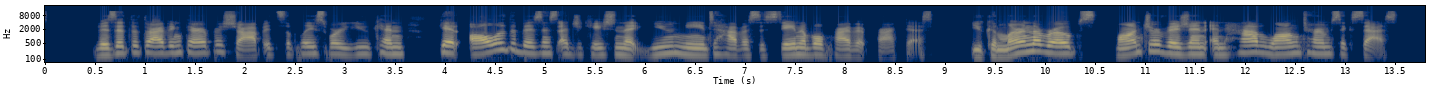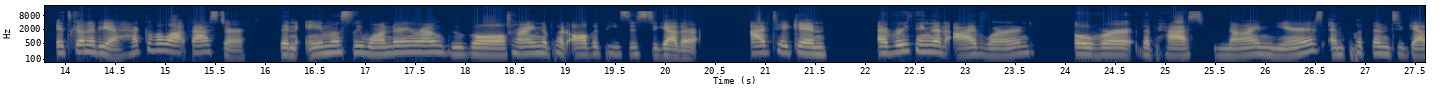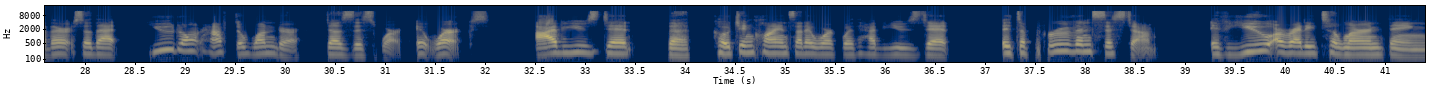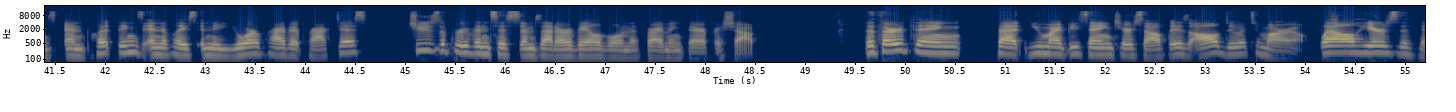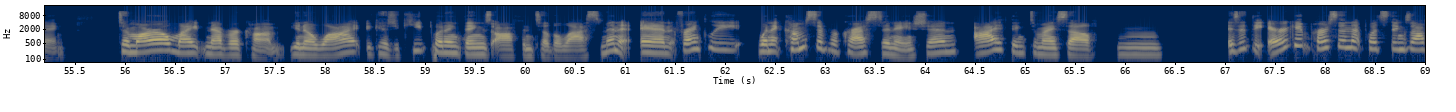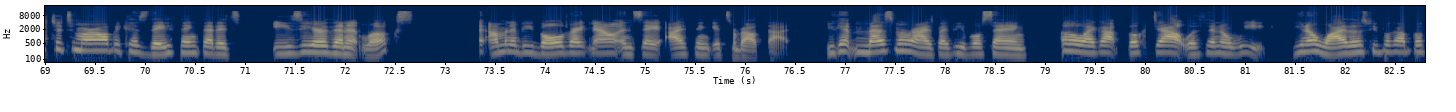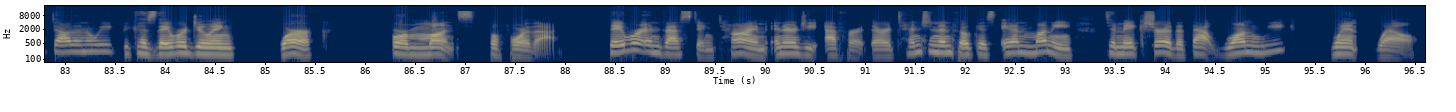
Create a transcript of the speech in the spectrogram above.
visit the Thriving Therapist shop. It's the place where you can get all of the business education that you need to have a sustainable private practice. You can learn the ropes, launch your vision, and have long term success. It's going to be a heck of a lot faster than aimlessly wandering around Google trying to put all the pieces together. I've taken everything that I've learned over the past nine years and put them together so that you don't have to wonder does this work? It works. I've used it. The coaching clients that I work with have used it. It's a proven system. If you are ready to learn things and put things into place into your private practice, choose the proven systems that are available in the Thriving Therapist Shop. The third thing that you might be saying to yourself is, I'll do it tomorrow. Well, here's the thing tomorrow might never come. You know why? Because you keep putting things off until the last minute. And frankly, when it comes to procrastination, I think to myself, mm, is it the arrogant person that puts things off to tomorrow because they think that it's easier than it looks? I'm going to be bold right now and say, I think it's about that. You get mesmerized by people saying, Oh, I got booked out within a week. You know why those people got booked out in a week? Because they were doing work for months before that. They were investing time, energy, effort, their attention and focus, and money to make sure that that one week went well.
